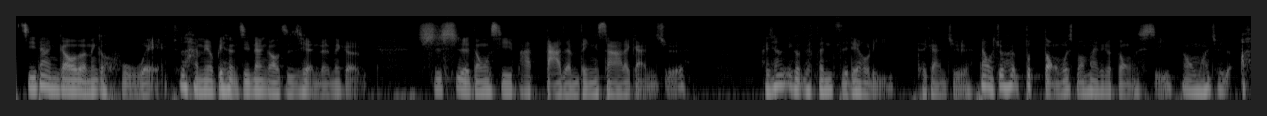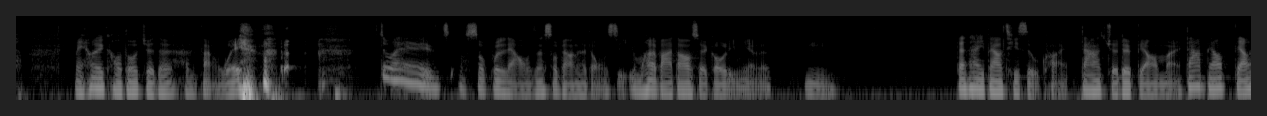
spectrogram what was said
鸡蛋糕的那个糊诶，就是还没有变成鸡蛋糕之前的那个湿湿的东西，把它打成冰沙的感觉，很像那个分子料理。的感觉，但我就会不懂为什么卖这个东西，那我们会觉得啊，每喝一口都觉得很反胃，对我受不了，我真的受不了那个东西，我们还把它倒到水沟里面了，嗯，但它一般要七十五块，大家绝对不要买，大家不要不要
